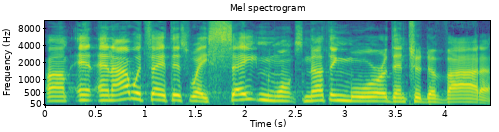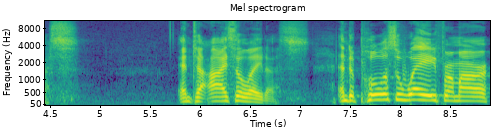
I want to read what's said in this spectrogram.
Um, and, and I would say it this way Satan wants nothing more than to divide us and to isolate us and to pull us away from our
